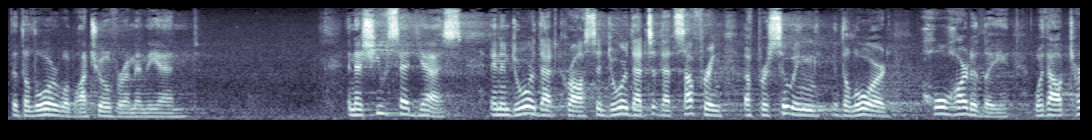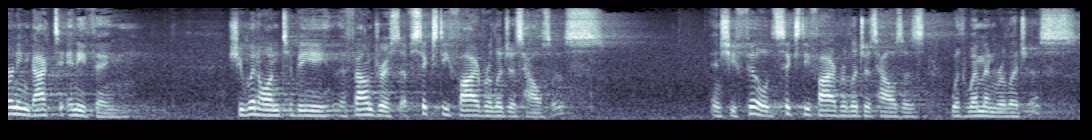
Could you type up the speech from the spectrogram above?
that the Lord would watch over him in the end. And as she said yes and endured that cross, endured that, that suffering of pursuing the Lord wholeheartedly without turning back to anything, she went on to be the foundress of 65 religious houses. And she filled 65 religious houses with women religious.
